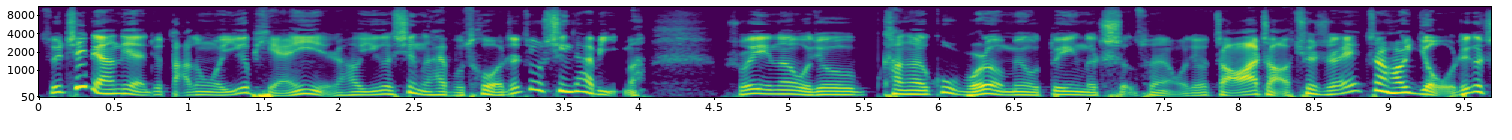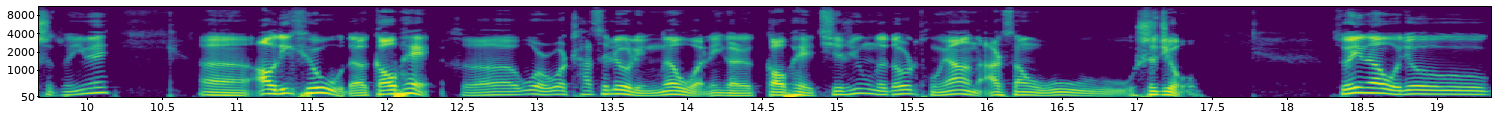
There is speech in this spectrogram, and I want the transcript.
所以这两点就打动我，一个便宜，然后一个性能还不错，这就是性价比嘛。所以呢，我就看看固铂有没有对应的尺寸，我就找啊找，确实，哎，正好有这个尺寸。因为，呃，奥迪 Q 五的高配和沃尔沃 x C 六零的我那个高配，其实用的都是同样的二三五五十九。所以呢，我就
